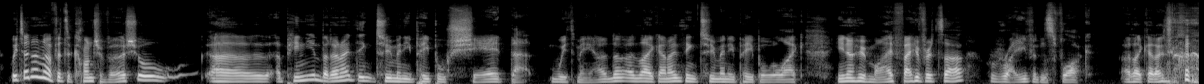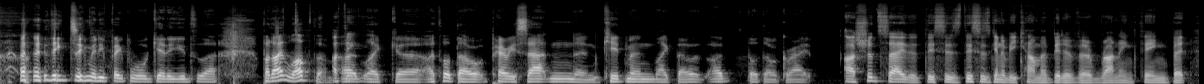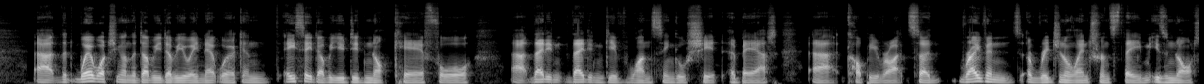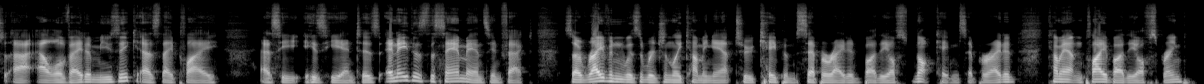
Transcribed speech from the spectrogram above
which I don't know if it's a controversial uh, opinion, but I don't think too many people shared that with me. I don't like. I don't think too many people were like, you know, who my favorites are? Raven's flock. I like. I don't. I don't think too many people were getting into that, but I love them. I, think- like. Uh, I thought they were Perry Saturn and Kidman. Like they were, I thought they were great. I should say that this is this is going to become a bit of a running thing, but uh, that we're watching on the WWE network, and ECW did not care for. Uh, they didn't. They didn't give one single shit about uh, copyright. So Raven's original entrance theme is not uh, elevator music as they play as he as he enters, and neither's the Sandman's. In fact, so Raven was originally coming out to keep him separated by the off, not keep him separated, come out and play by the Offspring.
